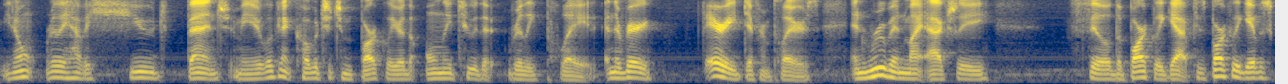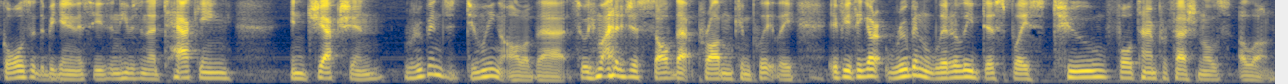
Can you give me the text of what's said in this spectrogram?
you don't really have a huge bench. I mean, you're looking at Kovacic and Barkley are the only two that really played, and they're very very different players. And Ruben might actually fill the Barkley gap because Barkley gave us goals at the beginning of the season. He was an attacking injection Ruben's doing all of that. So we might have just solved that problem completely. If you think about it, Ruben literally displaced two full time professionals alone.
